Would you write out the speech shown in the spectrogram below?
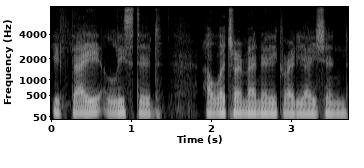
if they listed electromagnetic radiation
